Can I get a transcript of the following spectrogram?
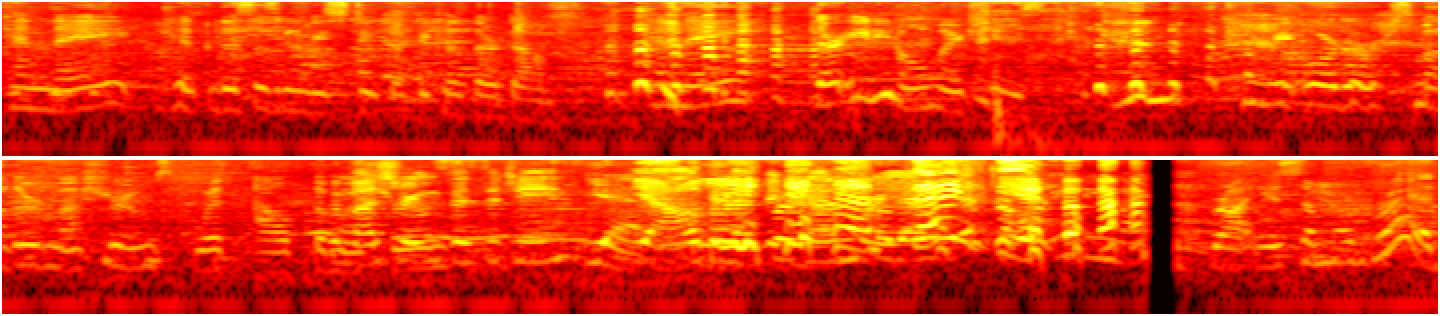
Can they? Can, this is gonna be stupid because they're dumb. Can they? They're eating all my cheese. Can, can we order smothered mushrooms without the, The mushrooms is the cheese? Yes. Yeah, I'll do that big Thank time for you. you. Brought you some more bread.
